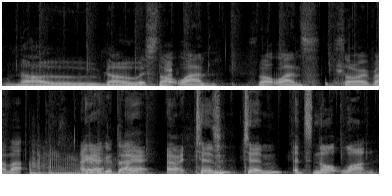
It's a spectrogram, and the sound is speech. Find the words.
No, no, it's not one. It's not once. Sorry, brother. Okay, Have a good day. Okay, all right, Tim. Tim, it's not one.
